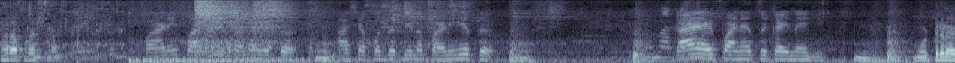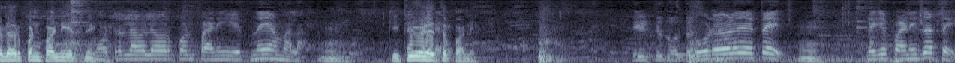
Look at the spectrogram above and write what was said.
खरा प्रश्न आहे. पाणी पाच दिवसानं येतं. अशा पद्धतीनं पाणी येतं. काय आहे पाण्याचं काही नाही. मोटर लावल्यावर पण पाणी येत नाही का? मोटर लावल्यावर पण पाणी येत नाही आम्हाला. किती वेळ येतं पाणी? दीड ते दोन तास. थोड्या वेळ येतंय. हं. लगे पाणी जातंय.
